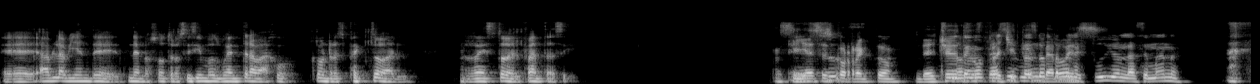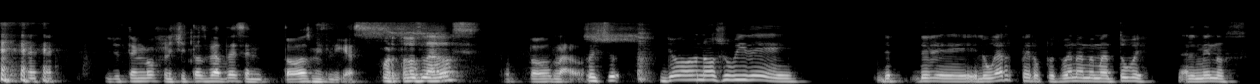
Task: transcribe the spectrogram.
eh, habla bien de, nosotros. Hicimos buen trabajo con respecto al resto del fantasy. Sí, eso, es correcto. De hecho, yo tengo flechitas verdes. Todo el estudio en la semana. yo tengo flechitas verdes en todas mis ligas. ¿Por todos lados? Por todos lados. Pues yo, no subí de, de, lugar, pero pues bueno, me mantuve, al menos.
